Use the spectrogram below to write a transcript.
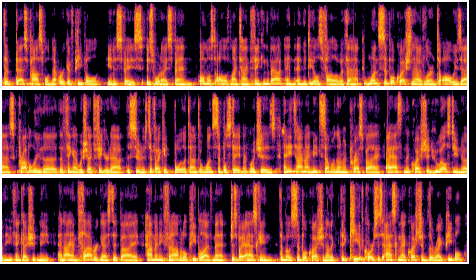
the best possible network of people in a space is what I spend almost all of my time thinking about, and, and the deals follow with that. One simple question that I've learned to always ask, probably the, the thing I wish I'd figured out the soonest if I could boil it down to one simple statement, which is anytime I meet someone that I'm impressed by, I ask them the question, who else do you know that you think I should meet? And I am flabbergasted by how many phenomenal people I've met just by asking the most simple question. Now, the, the key, of course, is asking that question to the right people.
